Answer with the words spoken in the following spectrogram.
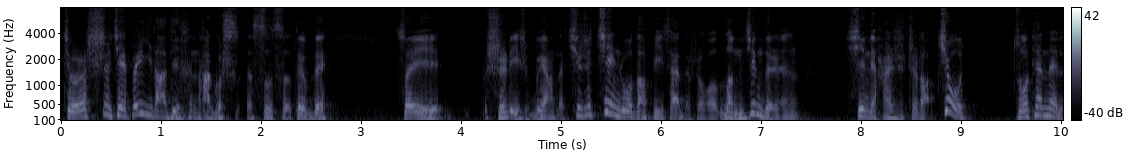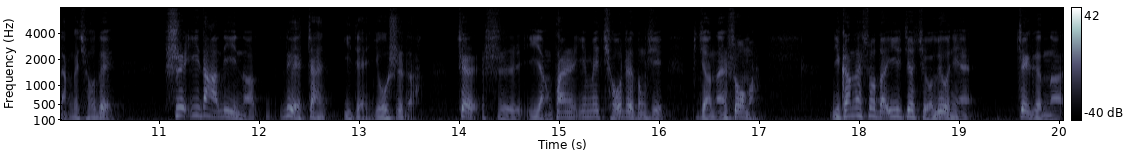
就是说世界杯意大利拿过四四次，对不对？所以实力是不一样的。其实进入到比赛的时候，冷静的人心里还是知道，就昨天那两个球队是意大利呢略占一点优势的，这是一样。但是因为球这东西比较难说嘛。你刚才说到一九九六年，这个呢，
